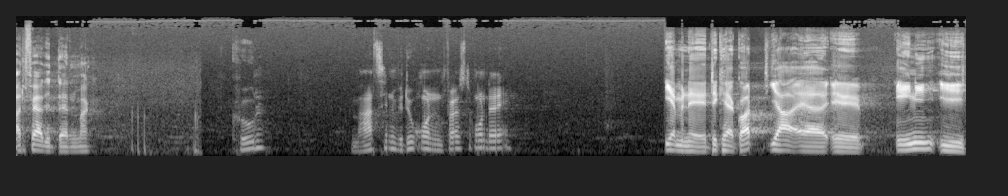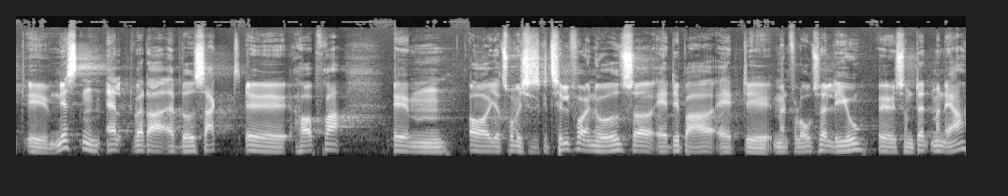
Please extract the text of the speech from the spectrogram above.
retfærdigt Danmark. Cool. Martin, vil du runde den første runde af? Jamen, øh, det kan jeg godt. Jeg er øh, enig i øh, næsten alt, hvad der er blevet sagt øh, heroppe fra. Øhm, og jeg tror, hvis jeg skal tilføje noget, så er det bare, at øh, man får lov til at leve øh, som den, man er.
